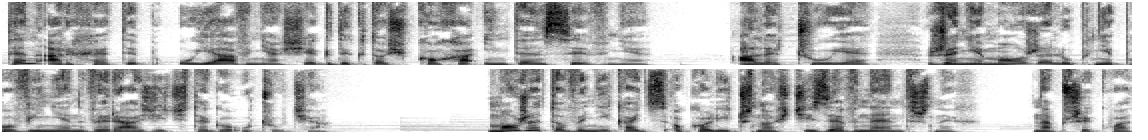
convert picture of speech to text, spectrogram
Ten archetyp ujawnia się, gdy ktoś kocha intensywnie, ale czuje, że nie może lub nie powinien wyrazić tego uczucia. Może to wynikać z okoliczności zewnętrznych, np.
